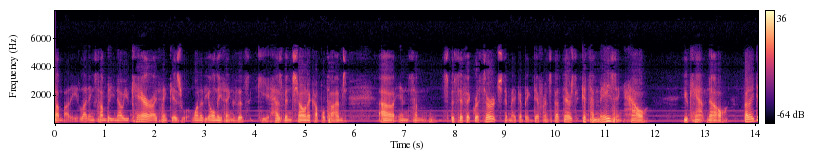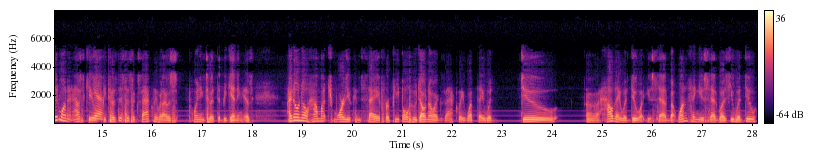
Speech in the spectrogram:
somebody, letting somebody know you care, I think is one of the only things that has been shown a couple times uh, in some specific research to make a big difference. But there's, it's amazing how you can't know. But I did want to ask you Yeah. because this is exactly what I was pointing to at the beginning. Is I don't know how much more you can say for people who don't know exactly what they would do, uh, how they would do what you said. But one thing you said was you would do,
